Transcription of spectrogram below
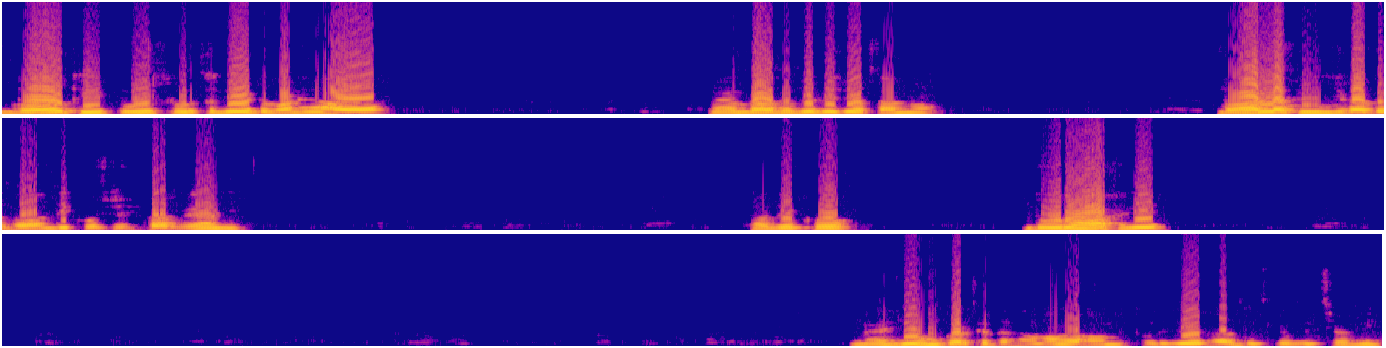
ਬਹੁਤ ਹੀ ਖੂਬਸੂਰਤ ਗੇਟ ਬਣਿਆ ਹੋਇਆ। ਮੈਂ ਬੱਸ ਦੇ ਵਿੱਚ ਤੁਹਾਨੂੰ ਬਾਹਰਲਾ ਸੀਨ ਜਿਹੜਾ ਦਿਖਾਉਣ ਦੀ ਕੋਸ਼ਿਸ਼ ਕਰ ਰਿਹਾ ਜੀ। ਆ ਦੇਖੋ ਦੂਰੋਂ ਆ ਜੇ ਮੈਂ ਜ਼ੂਮ ਕਰਕੇ ਦਿਖਾਵਾਂਗਾ ਹੁਣ ਥੋੜੀ ਦੇਰ ਆ ਦੇਖਿਓ ਵਿੱਚੋਂ ਦੀ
